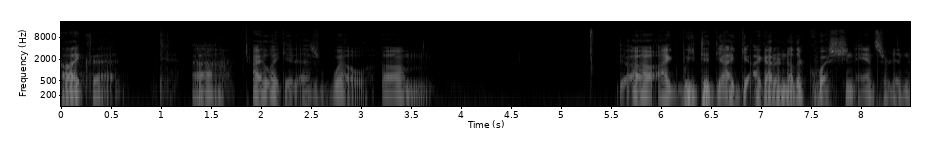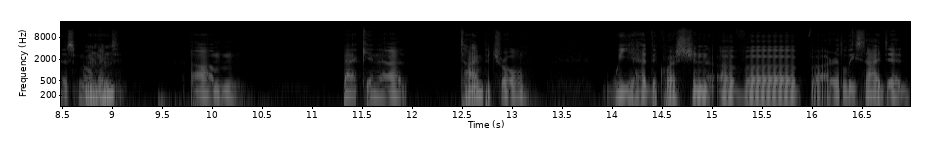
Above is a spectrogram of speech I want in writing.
I like that. Uh I like it as well. Um, uh, I we did I, I got another question answered in this moment. Um, back in uh, Tyme Patrol, we had the question of uh, or at least I did,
